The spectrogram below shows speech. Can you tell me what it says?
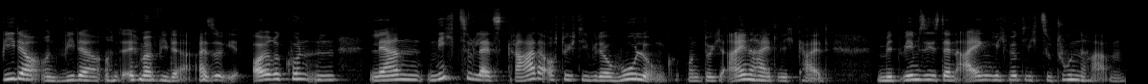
Wieder und wieder und immer wieder. Also eure Kunden lernen nicht zuletzt gerade auch durch die Wiederholung und durch Einheitlichkeit, mit wem sie es denn eigentlich wirklich zu tun haben.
